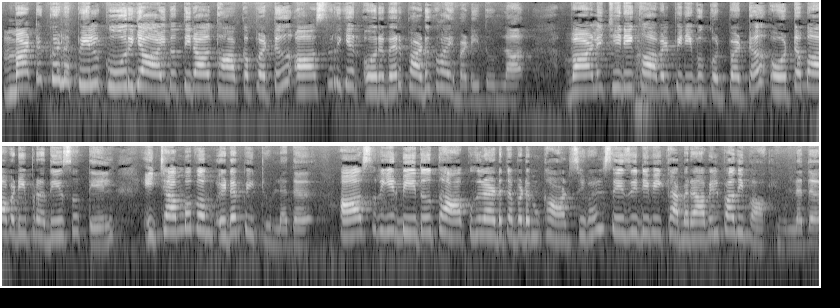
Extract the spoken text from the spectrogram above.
மட்டக்களப்பில் கூறிய ஆயுதத்தினால் தாக்கப்பட்டு ஆசிரியர் ஒருவர் படுகாயமடைந்துள்ளார். வாழைச்சேரி காவல் பிரிவுக்குட்பட்ட ஓட்டமாவடி பிரதேசத்தில் இச்சம்பவம் இடம்பெற்றுள்ளது. ஆசிரியர் மீது தாக்குதல் நடத்தப்படும் காட்சிகள் சிசிடிவி கேமராவில் பதிவாகியுள்ளது.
